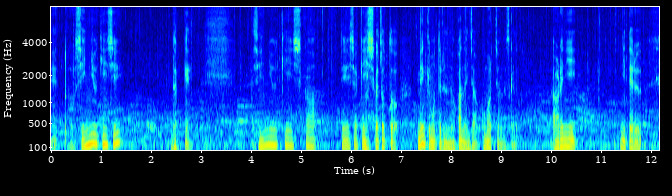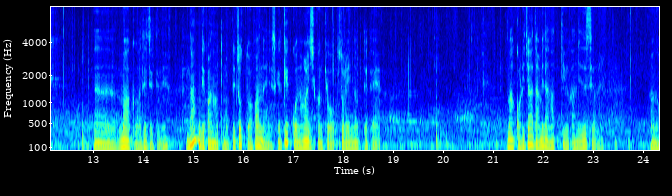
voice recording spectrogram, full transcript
えっ、と進入禁止？だっけ？進入禁止か停車禁止かちょっと免許持ってるので分かんないんじゃ困っちゃうんですけどあれに似てるうんマークが出ててねなんでかなと思ってちょっと分かんないんですけど結構長い時間今日それになっててまあこれじゃあダメだなっていう感じですよね。あの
